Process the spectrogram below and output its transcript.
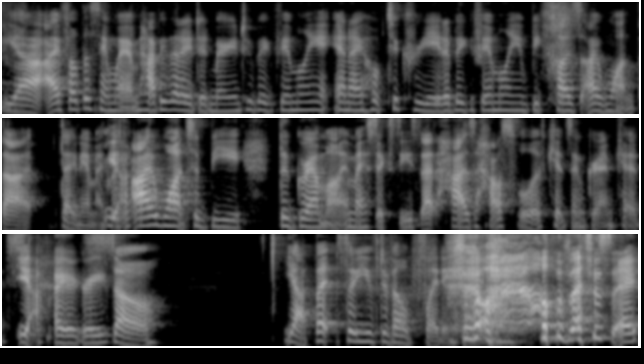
yeah. I felt the same way. I'm happy that I did marry into a big family, and I hope to create a big family because I want that dynamic. Like, Yeah. I want to be the grandma in my 60s that has a house full of kids and grandkids. yeah, I agree. So, yeah, but so you've developed flight So anxiety. all of that to say,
